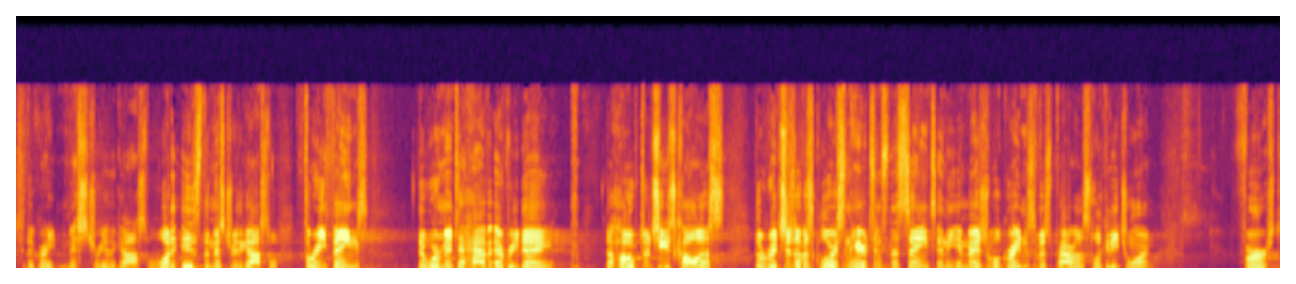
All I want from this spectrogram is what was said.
to the great mystery of the gospel. What is the mystery of the gospel? Three things that we're meant to have every day the hope to which He's called us, the riches of his glorious inheritance in the saints, and the immeasurable greatness of his power. Let's look at each one. First,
